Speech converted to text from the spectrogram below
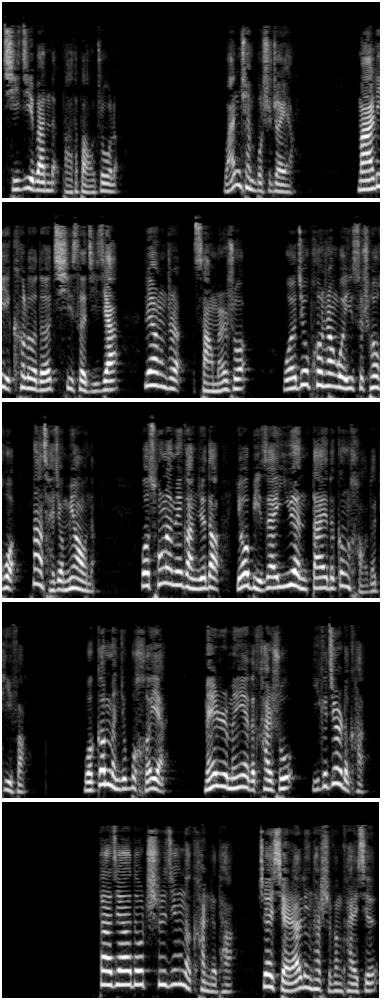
奇迹般的把他保住了。完全不是这样。玛丽·克洛德气色极佳，亮着嗓门说：“我就碰上过一次车祸，那才叫妙呢！我从来没感觉到有比在医院待的更好的地方。我根本就不合眼，没日没夜的看书，一个劲儿的看。”大家都吃惊的看着他，这显然令他十分开心。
